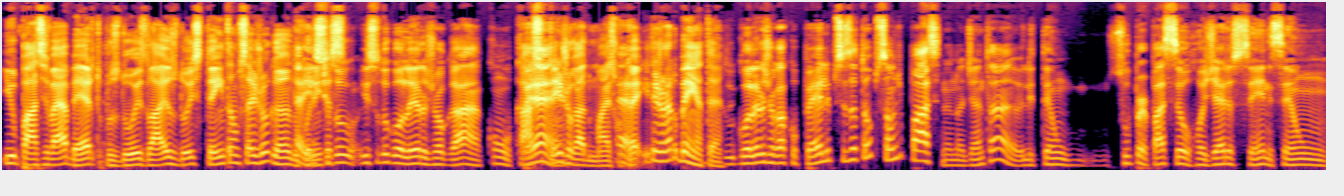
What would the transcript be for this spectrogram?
e o passe vai aberto pros dois lá, e os dois tentam sair jogando. É, Corinthians, isso, do, isso do goleiro jogar com o o Cássio pé... tem jogado mais com É. o pé, e tem jogado bem até. O goleiro jogar com o pé, ele precisa ter opção de passe, né? Não adianta ele ter um super passe, ser o Rogério Ceni, ser um,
